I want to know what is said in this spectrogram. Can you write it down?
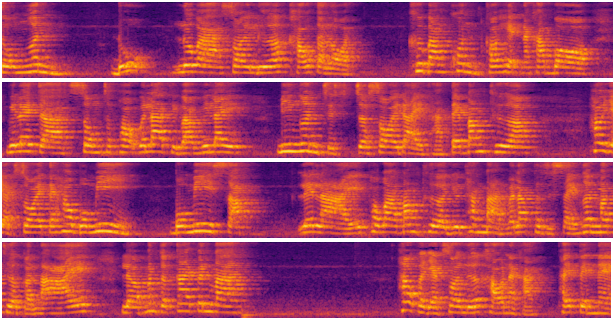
ส่งเงินดุหรือว่าซอยเลือเขาตลอด คือบางคนเขาเห็นนะคะบอวิไลจะทรงเฉพาะเวลาที่ว่าวิไลมีเงินจะจะซอยได้ค่ะ แต่บางเทือเฮาอยากซอยแต่เฮาบ่มีบ่มีทรัพย์หลายๆ เพราะว่าบางเทืออยู่ทางบ้านเวลาเพิ่นสิใส่เงินมาเทือก็หลาย แล้วมันก็กลายเป็นว่าเฮาก็อยากซอยเหลือเขานะคะไผเป็นแน่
